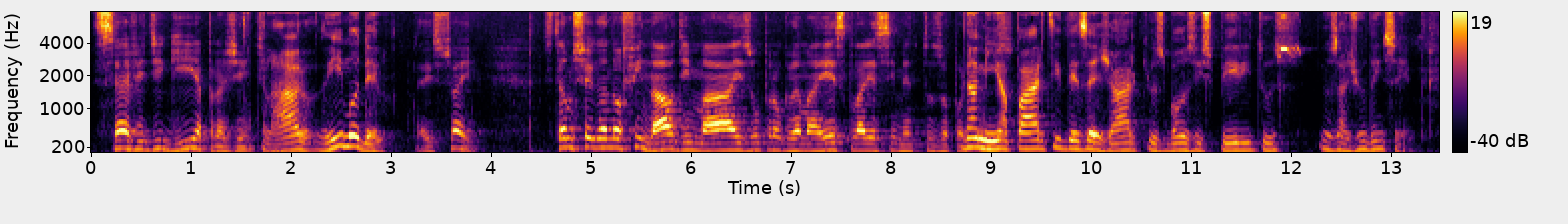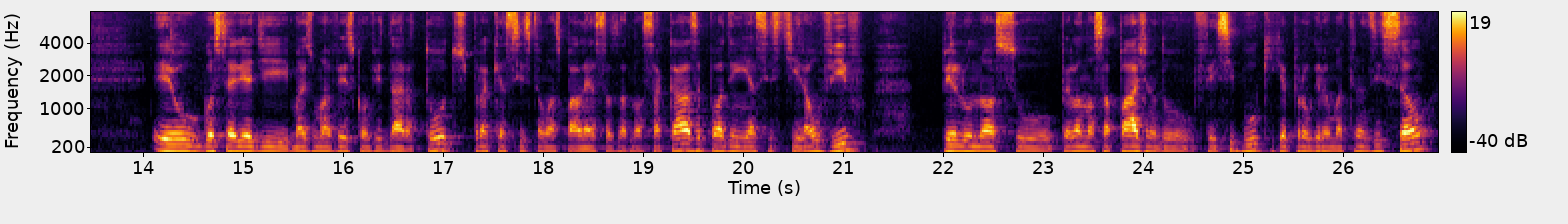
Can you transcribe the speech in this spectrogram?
serve de guia para gente. Né? Claro, guia e modelo. É isso aí. Estamos chegando ao final de mais um programa Esclarecimento dos Oportunos. Da minha parte, desejar que os bons espíritos nos ajudem sempre. Eu gostaria de mais uma vez convidar a todos para que assistam às palestras da nossa casa. Podem assistir ao vivo pelo nosso, pela nossa página do Facebook, que é Programa Transição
